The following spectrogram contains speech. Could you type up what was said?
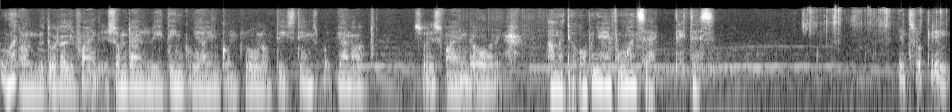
What? Um, I'll be totally fine. Sometimes we think we are in control of these things, but we are not. So it's fine. Don't worry. I'm gonna do. Open your hand for one sec. Take this. It's okay.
